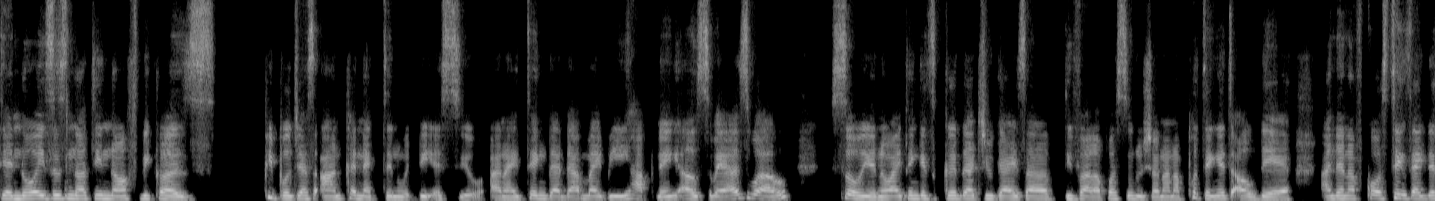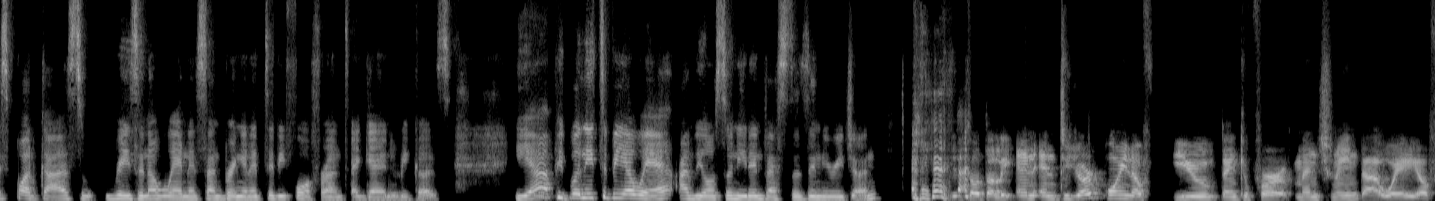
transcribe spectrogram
their noise is not enough because people just aren't connecting with the issue. And I think that that might be happening elsewhere as well. So, you know, I think it's good that you guys have developed a solution and are putting it out there. And then, of course, things like this podcast, raising awareness and bringing it to the forefront again, because yeah, people need to be aware and we also need investors in the region totally and and to your point of you thank you for mentioning that way of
